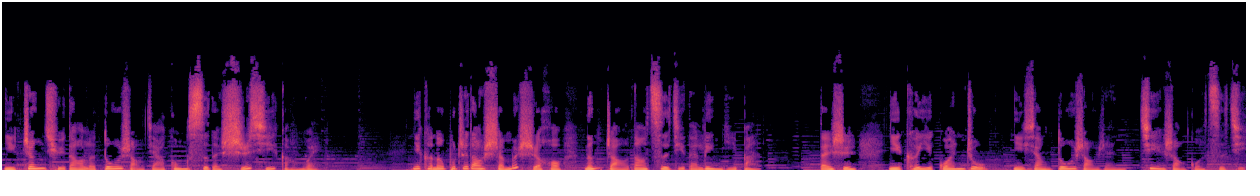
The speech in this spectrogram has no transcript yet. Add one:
你争取到了多少家公司的实习岗位。你可能不知道什么时候能找到自己的另一半，但是你可以关注你向多少人介绍过自己。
